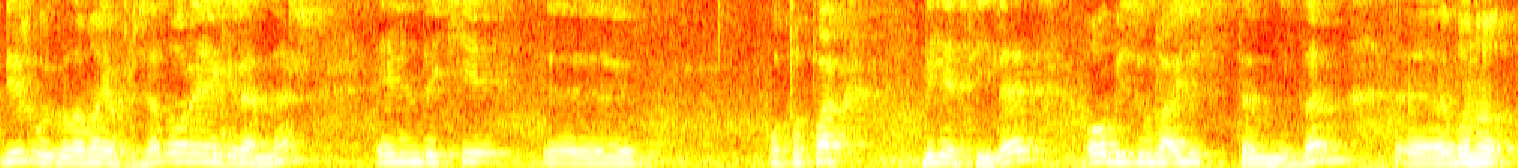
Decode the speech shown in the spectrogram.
bir uygulama yapacağız. Oraya girenler elindeki e, otopark biletiyle o bizim raylı sistemimizden e, bunu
